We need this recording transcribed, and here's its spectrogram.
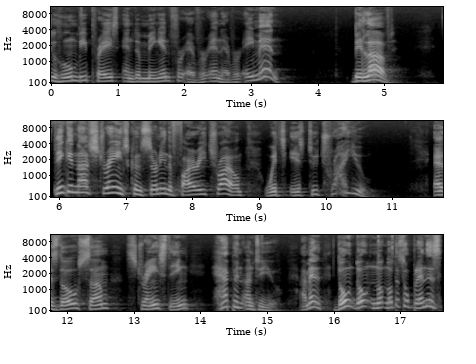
to whom be praise and dominion forever and ever. Amen. Beloved, think it not strange concerning the fiery trial which is to try you, as though some strange thing happened unto you. Amén. Don't, don't, no, no te sorprendes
